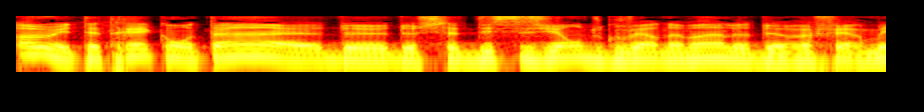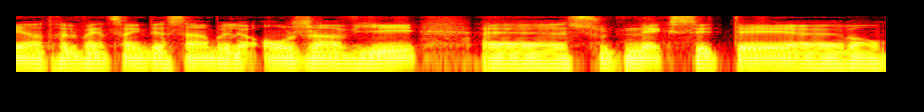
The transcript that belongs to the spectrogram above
un était très content de, de cette décision du gouvernement là, de refermer entre le 25 décembre et le 11 janvier, soutenait que c'était bon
